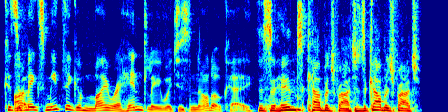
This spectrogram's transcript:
Because it I- makes me think of Myra Hindley, which is not okay. This is a hint. Cabbage Patch. It's a Cabbage Patch.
